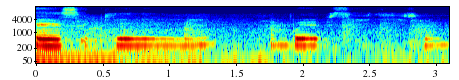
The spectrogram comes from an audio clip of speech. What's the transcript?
Neyse giyineyim ben. Ben bu elbiseyi giyeceğim.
